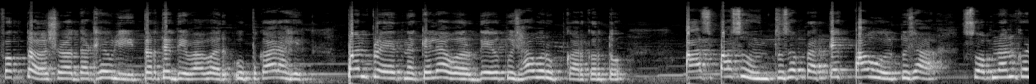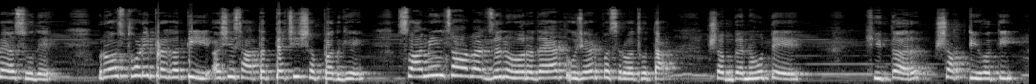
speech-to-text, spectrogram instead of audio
फक्त श्रद्धा ठेवली तर ते देवावर उपकार आहेत. पण प्रयत्न केल्यावर देव तुझ्यावर उपकार करतो. आजपासून तुझं प्रत्येक पाऊल तुझ्या स्वप्नांकडे असू दे. रोज थोडी प्रगती अशी सातत्याची शपथ घे. स्वामींचा आवाज जणू हृदयात उजेड पसरवत होता. शब्द नव्हते. ही तर शक्ती होती.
